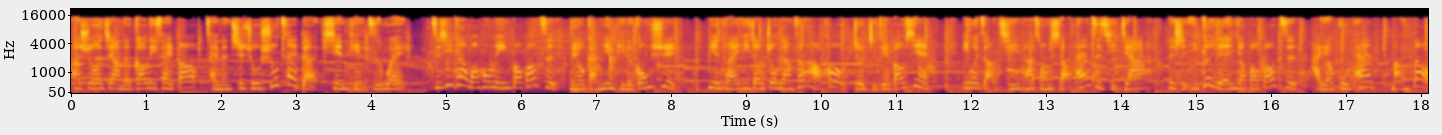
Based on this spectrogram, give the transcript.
他说这样的高丽菜包才能吃出蔬菜的鲜甜滋味。仔细看王红玲包包子，没有擀面皮的工序，面团依照重量分好后就直接包馅。因为早期他从小摊子起家，那是一个人要包包子，还要顾摊，忙到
